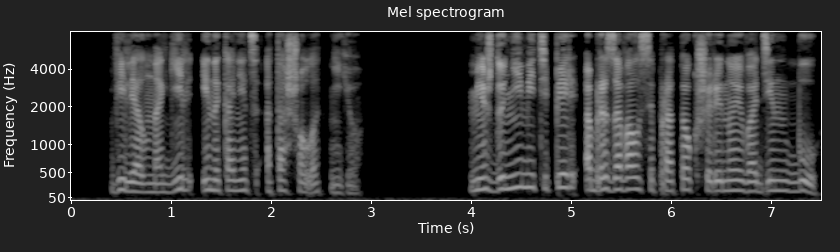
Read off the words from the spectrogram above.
— велел Нагиль и, наконец, отошел от нее. Между ними теперь образовался проток шириной в один бу.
